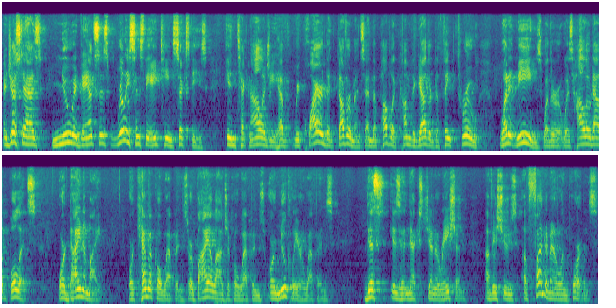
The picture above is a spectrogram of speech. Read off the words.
And just as new advances, really since the 1860s, in technology have required that governments and the public come together to think through what it means, whether it was hollowed out bullets or dynamite or chemical weapons or biological weapons or nuclear weapons. This is a next generation of issues of fundamental importance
